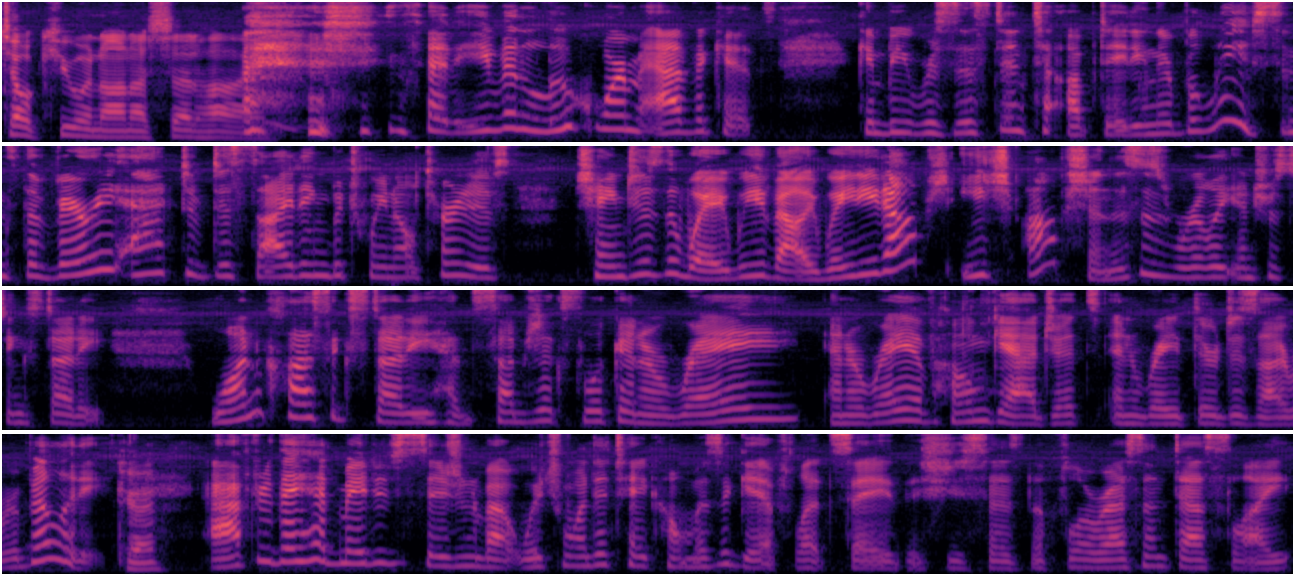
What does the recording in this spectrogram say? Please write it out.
tell QAnon I said hi. she said even lukewarm advocates can be resistant to updating their beliefs since the very act of deciding between alternatives changes the way we evaluate each, op- each option. This is a really interesting study. One classic study had subjects look at an array an array of home gadgets and rate their desirability. Okay. After they had made a decision about which one to take home as a gift, let's say that she says the fluorescent desk light,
